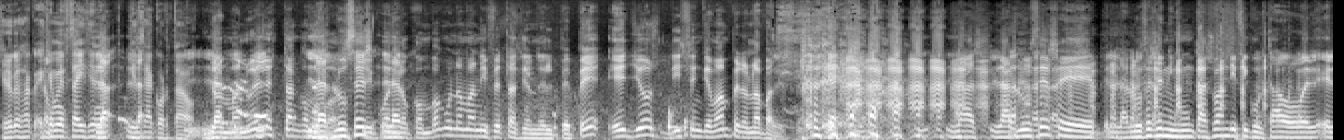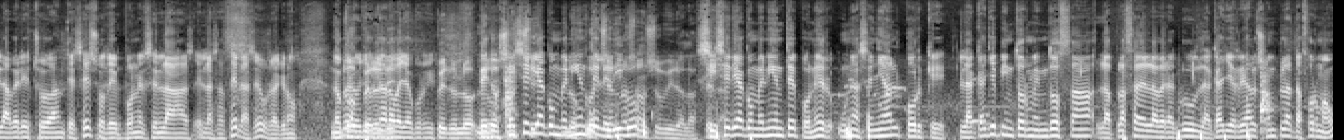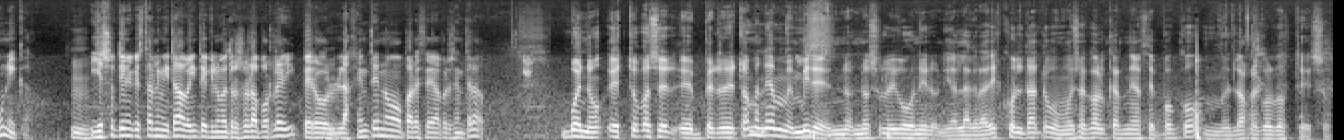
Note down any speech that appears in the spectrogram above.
Creo que, es que me está diciendo que se ha cortado. La, Manuel está como las luces. cuando convoca una manifestación del PP, ellos dicen que van, pero no aparecen. las, luces, eh, las luces en ningún caso han dificultado el, haber hecho antes eso, de ponerse en las, en las aceras, ¿eh? o sea que no, no, creo yo que ahora vaya a ocurrir. Pero, sí sería conveniente, le digo, sí sería conveniente poner una señal porque la calle Pintor Mendoza, la Plaza de la Veracruz, la calle Real son plataforma única. Mm. Y eso tiene que estar limitado a 20 kilómetros hora por ley, pero mm. la gente no parece haberse enterado. Bueno, esto va a ser, eh, pero de todas maneras, mire, no, no se lo digo con ironía, le agradezco el dato, como he sacado el carnet hace poco, me lo recordó usted eso.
